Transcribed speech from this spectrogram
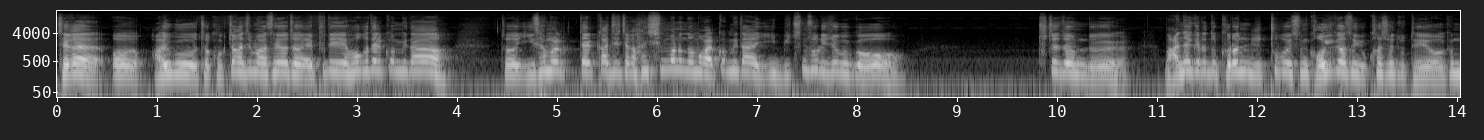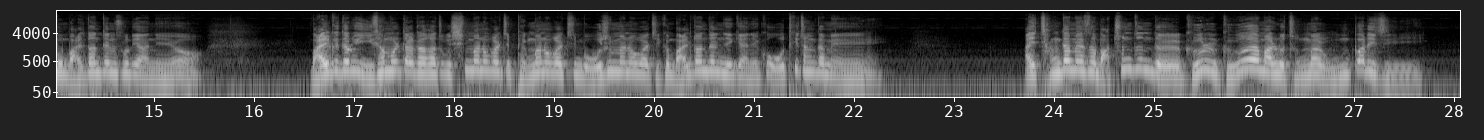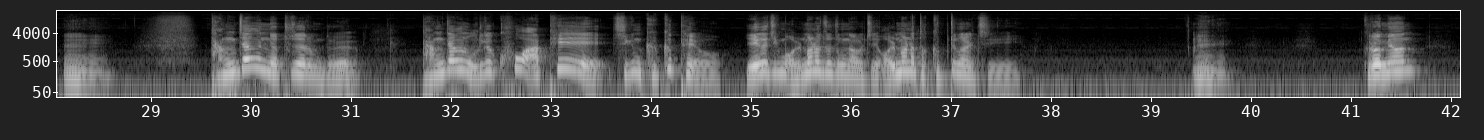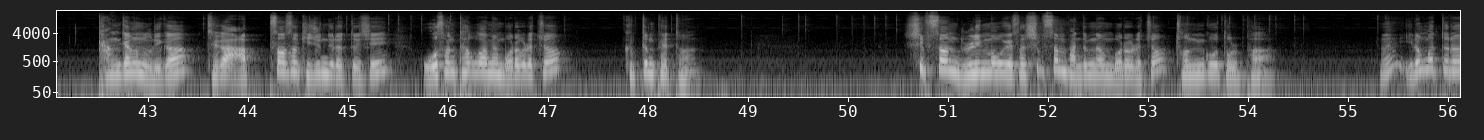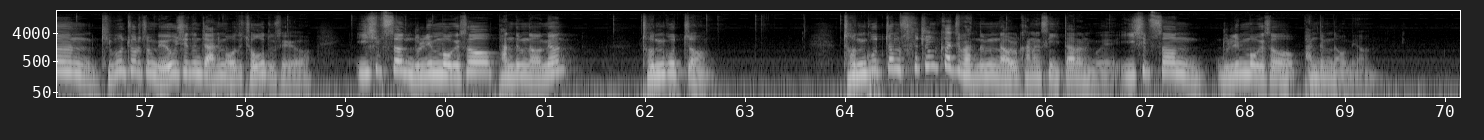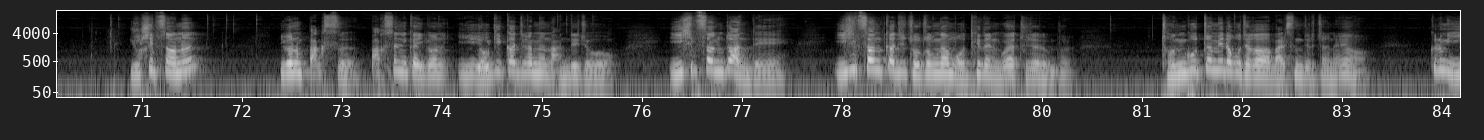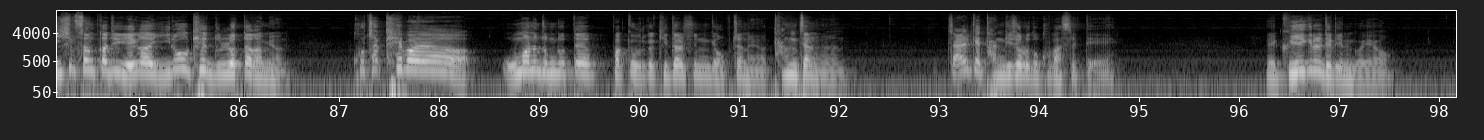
제가 어 아이고 저 걱정하지 마세요. 저 FDA 허가될 겁니다. 저 2, 3월 때까지 제가 한 10만 원 넘어갈 겁니다. 이 미친 소리죠, 그거. 투자자분들 만약이라도 그런 유튜버 있으면 거기 가서 욕하셔도 돼요. 그건 뭐 말도 안 되는 소리 아니에요. 말 그대로 2, 3월 달 가가지고 10만 원 갈지 100만 원 갈지 뭐 50만 원 갈지 그건 말도 안 되는 얘기 아니에요. 그거 어떻게 장담해? 아니 장담해서 맞춘 분들 그걸 그거야말로 정말 운빨이지. 예. 당장은요 투자 여러분들 당장은 우리가 코 앞에 지금 급급해요. 얘가 지금 얼마나 조정 나올지 얼마나 더 급등할지. 예. 그러면 당장은 우리가 제가 앞서서 기준 드렸듯이 5선 타고 가면 뭐라 그랬죠? 급등 패턴. 10선 눌림목에서 10선 반등 나오면 뭐라 그랬죠? 전고 돌파. 예? 이런 것들은 기본적으로 좀 외우시든지 아니면 어디 적어두세요. 20선 눌림목에서 반등 나오면 전고점. 전고점 수준까지 반등 나올 가능성이 있다라는 거예요. 20선 눌림목에서 반등 나오면 60선은 이거는 박스. 박스니까 이건 이- 여기까지 가면 안 되죠. 20선도 안 돼. 20선까지 조정 나면 어떻게 되는 거야, 투자 여러분들? 전고점이라고 제가 말씀드렸잖아요. 그럼 20선까지 얘가 이렇게 눌렀다 가면 고작 해봐야 5만 원 정도 때밖에 우리가 기대할 수 있는 게 없잖아요. 당장은 짧게 단기적으로 놓고 봤을 때. 예, 그 얘기를 드리는 거예요.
